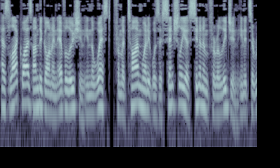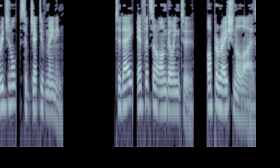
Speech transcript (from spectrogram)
has likewise undergone an evolution in the West, from a time when it was essentially a synonym for religion in its original, subjective meaning. Today, efforts are ongoing to operationalize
